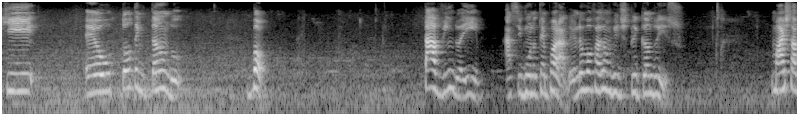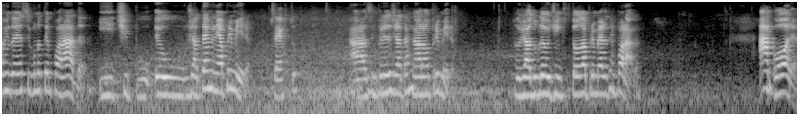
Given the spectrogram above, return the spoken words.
Que eu tô tentando... Bom, tá vindo aí a segunda temporada. Eu ainda vou fazer um vídeo explicando isso. Mas tá vindo aí a segunda temporada. E, tipo, eu já terminei a primeira, certo? As empresas já terminaram a primeira. Eu já dublei o Jinx toda a primeira temporada. Agora,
